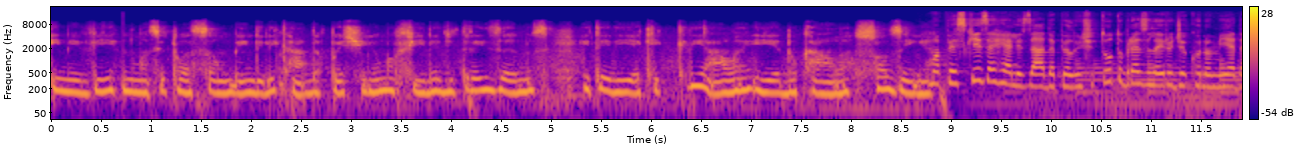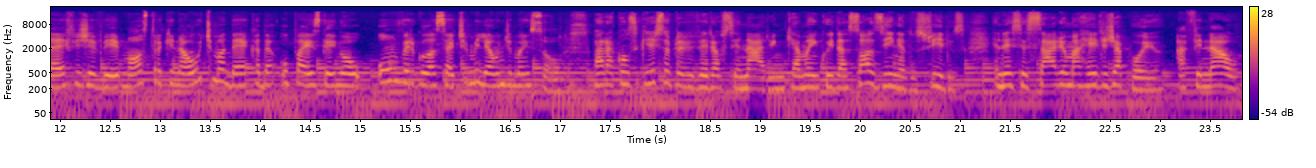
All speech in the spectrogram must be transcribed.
e me vi numa situação bem delicada, pois tinha uma filha de 3 anos e teria que criá-la e educá-la sozinha. Uma pesquisa realizada pelo Instituto Brasileiro de Economia da FGV mostra que na última década o país ganhou 1,7 milhão de mães solos. Para conseguir sobreviver ao cenário em que a mãe cuida sozinha dos filhos, é necessário uma rede de apoio. Afinal,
